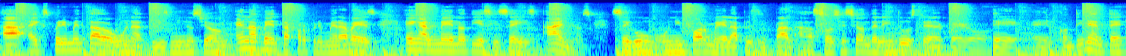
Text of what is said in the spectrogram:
ha experimentado una disminución en las ventas por primera vez en al menos 16 años, según un informe de la principal asociación de la industria del juego del continente.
